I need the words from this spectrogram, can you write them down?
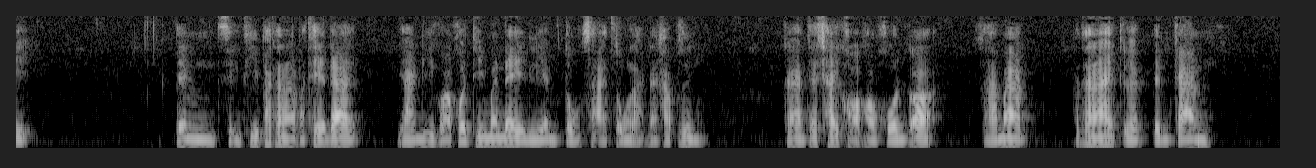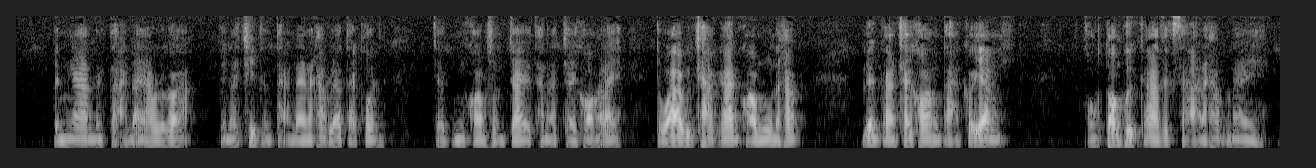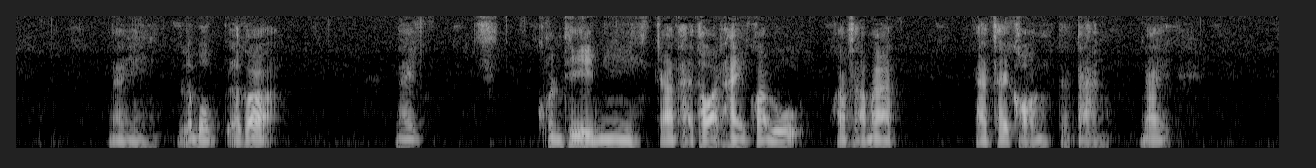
เป็นสิ่งที่พัฒนาประเทศได้ อย่างดีกว่าคนที่ไม่ได้เรียนตรงสายตรงหลักนะครับ ซึ่งการจะใช้ของของคนก็สามารถพัฒนาให้เกิดเป็นการเป็นงานต่างๆได้ครับ แล้วก็เป็นอาชีพต่างๆได้นะครับ แล้วแต่คนจะมีความสนใจถนัดใช้ของอะไร แต่ว่าวิชาการความรู้นะครับ เรื่องการใช้ของต่างๆ ก็ยังคงต้องพึ่งการศึกษานะครับในในระบบแล้วก็ในคนที่มีการถ่ายทอดให้ความรู้ความสามารถการใช้ของต่างๆ ได้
